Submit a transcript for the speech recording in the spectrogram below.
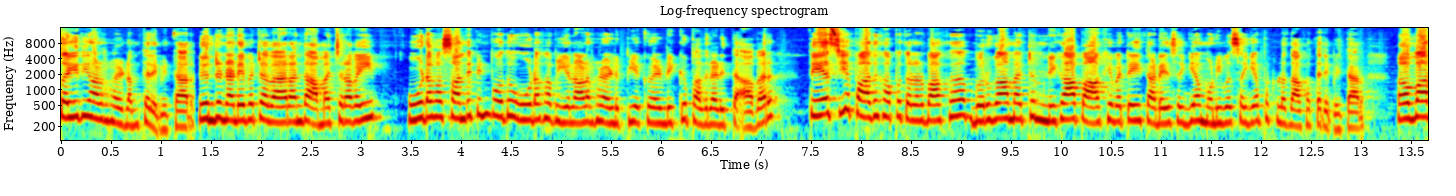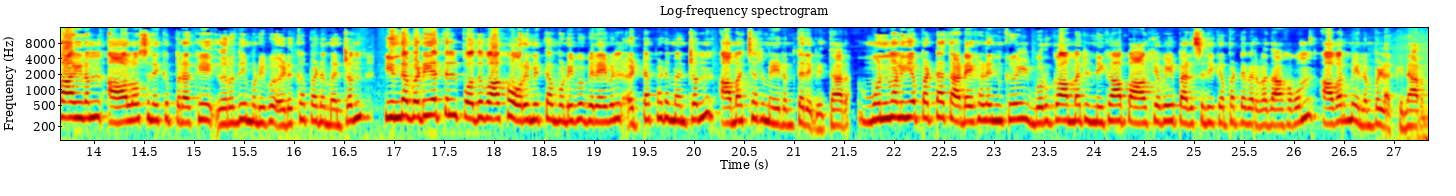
செய்தியாளர்களிடம் தெரிவித்தார். இன்று நடைபெற்ற வாராந்த அமைச்சரவை ஊடக சந்திப்பின் போது ஊடகவியலாளர்கள் எழுப்பிய கேள்விக்கு பதிலளித்த அவர் தேசிய பாதுகாப்பு தொடர்பாக புர்கா மற்றும் நிகாப் ஆகியவற்றை தடை செய்ய முடிவு செய்யப்பட்டுள்ளதாக தெரிவித்தார். எவ்வாறாயினும் ஆலோசனைக்கு பிறகு இறுதி முடிவு எடுக்கப்படும் என்றும் இந்த விடயத்தில் பொதுவாக ஒருமித்த முடிவு விரைவில் எட்டப்படும் என்றும் அமைச்சர் மேலும் தெரிவித்தார். முன்மொழியப்பட்ட தடைகளின் கீழ் புர்கா மற்றும் நிகாப் ஆகியவை பரிசீலிக்கப்பட்டு வருவதாகவும் அவர் மேலும் விளக்கினார்.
